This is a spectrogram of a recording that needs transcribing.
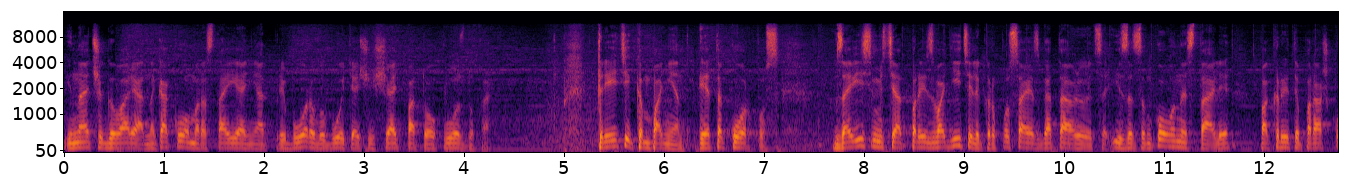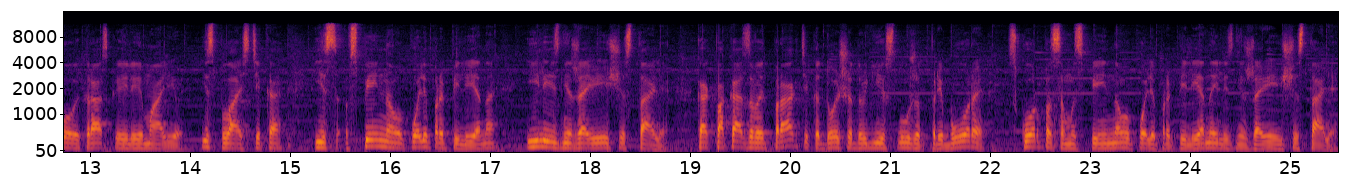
Иначе говоря, на каком расстоянии от прибора вы будете ощущать поток воздуха. Третий компонент – это корпус. В зависимости от производителя корпуса изготавливаются из оцинкованной стали, покрытой порошковой краской или эмалью, из пластика, из вспененного полипропилена или из нержавеющей стали. Как показывает практика, дольше других служат приборы с корпусом из вспененного полипропилена или из нержавеющей стали.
